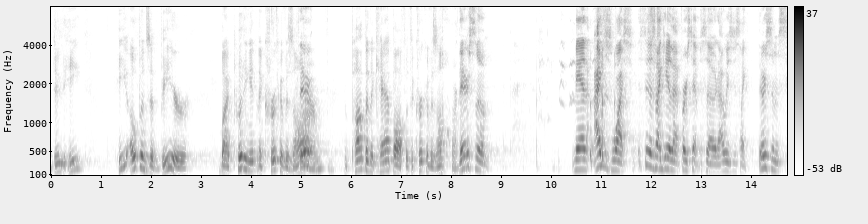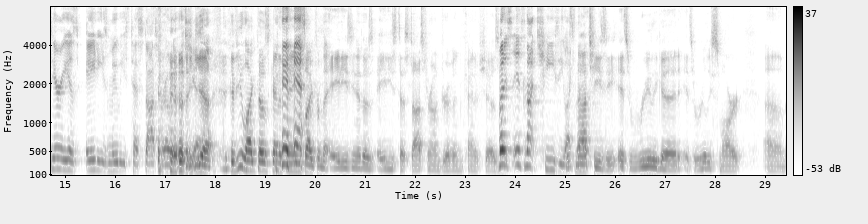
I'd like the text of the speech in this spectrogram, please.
dude he he opens a beer by putting it in the crook of his There- arm and popping the cap off with the crook of his arm There's some. Man, I just watched. As soon as I get that first episode, I was just like, "There's some serious '80s movies testosterone in this show." yeah, if you like those kind of things, like from the '80s, you know those '80s testosterone-driven kind of shows. but it's it's not cheesy like that. it's not cheesy. It's really good. It's really smart. Um,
